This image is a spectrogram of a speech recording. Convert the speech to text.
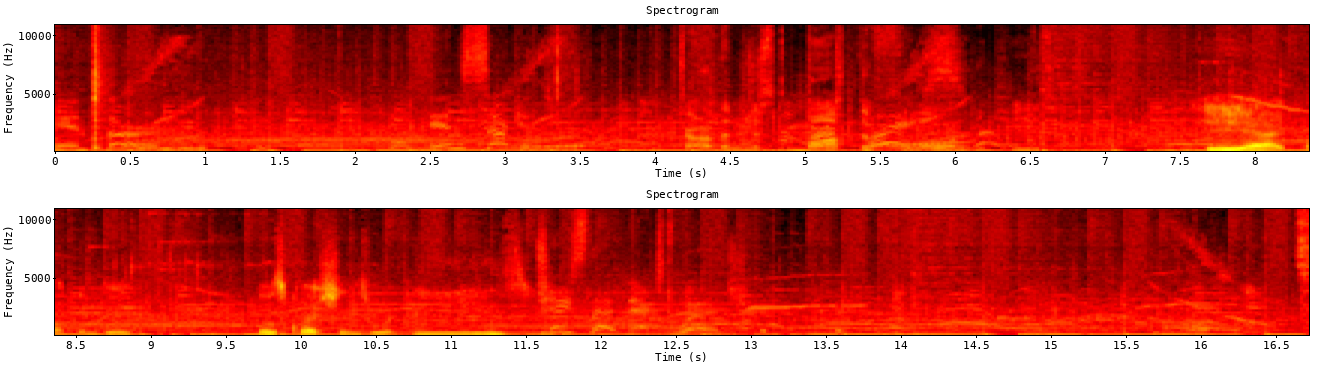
In third. In second. Jonathan just mopped the floor. Jeez. Yeah, I fucking did. Those questions were easy. Chase that next wedge. Let's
